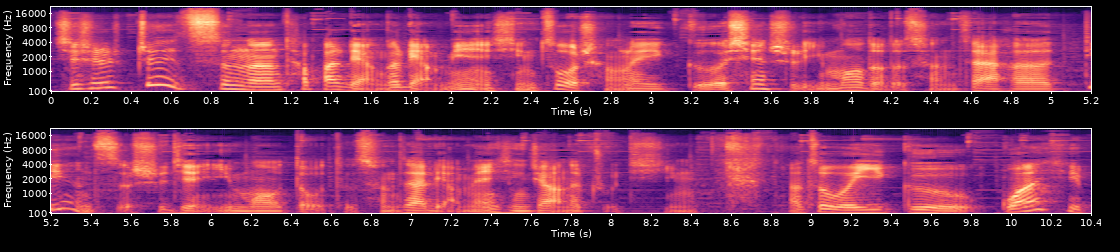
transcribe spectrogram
其实这次呢，它把两个两面性做成了一个现实里 model 的存在和电子世界 model 的存在两面性这样的主题。那作为一个关系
